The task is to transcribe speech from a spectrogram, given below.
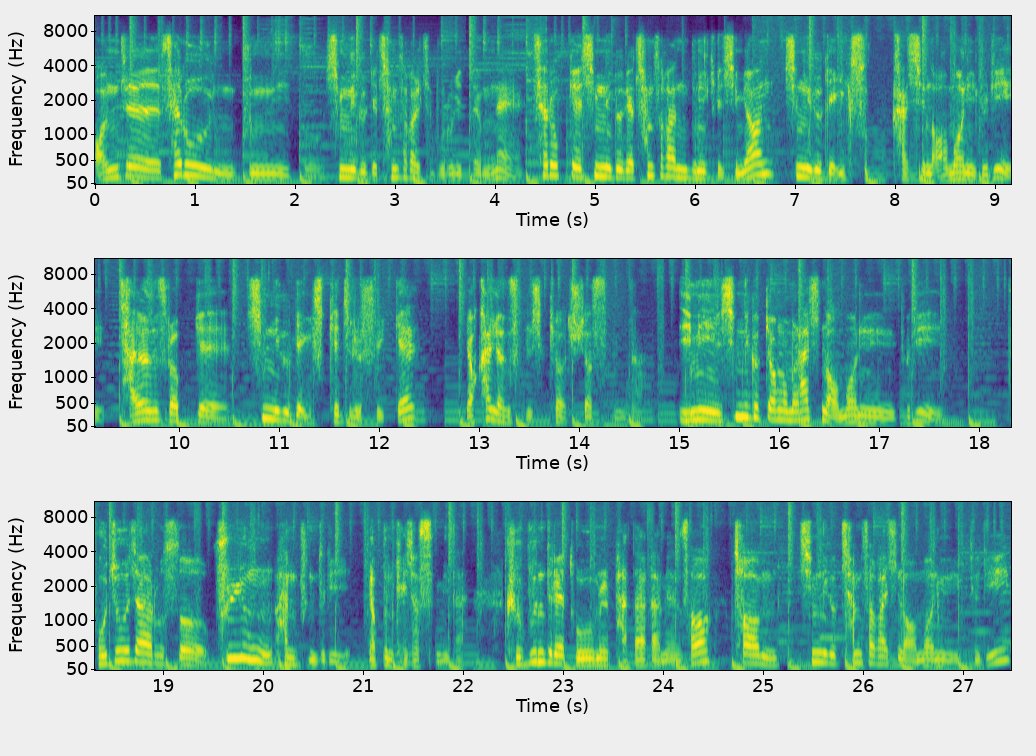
언제 새로운 분이 또 심리극에 참석할지 모르기 때문에 새롭게 심리극에 참석한 분이 계시면 심리극에 익숙하신 어머니들이 자연스럽게 심리극에 익숙해질 수 있게 역할 연습을 시켜 주셨습니다. 이미 심리극 경험을 하신 어머니들이 보조자로서 훌륭한 분들이 몇 분 계셨습니다. 그분들의 도움을 받아가면서 처음 심리극 참석하신 어머니들이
